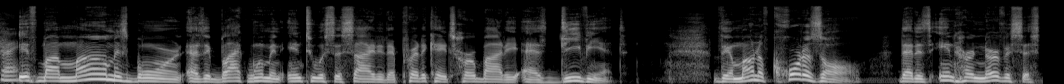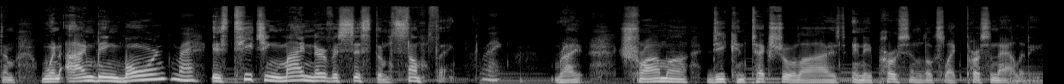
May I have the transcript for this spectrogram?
Right. If my mom is born as a black woman into a society that predicates her body as deviant, the amount of cortisol that is in her nervous system when I'm being born Right. is teaching my nervous system something, Right. right? Trauma decontextualized in a person looks like personality.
